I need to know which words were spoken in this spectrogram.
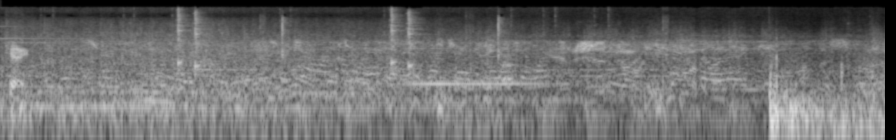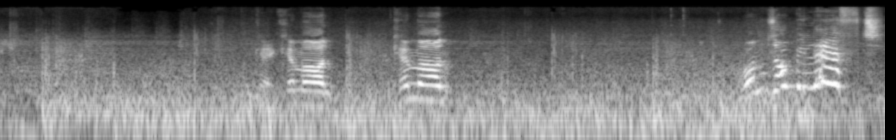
Okay. Okay, come on. Come on. One zombie left!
